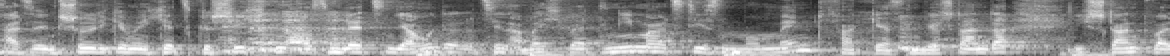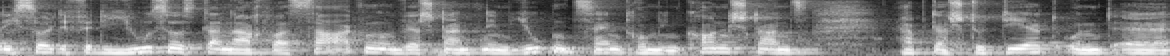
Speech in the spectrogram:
also entschuldige mich jetzt Geschichten aus dem letzten Jahrhundert erzählen, aber ich werde niemals diesen Moment vergessen. Wir standen da, ich stand, weil ich sollte für die Jusos danach was sagen und wir standen im Jugendzentrum in Konstanz, habe da studiert und, äh,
